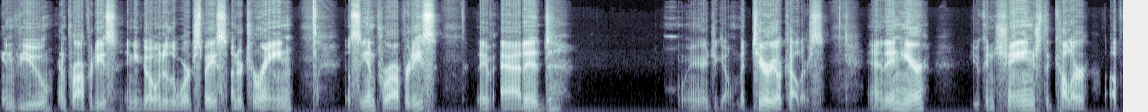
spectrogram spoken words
in View and Properties, and you go into the workspace under Terrain, You'll see in properties, they've added, where'd you go, material colors. And in here, you can change the color of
